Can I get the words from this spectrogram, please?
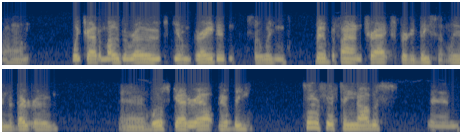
Um, we try to mow the roads, get them graded so we can be able to find tracks pretty decently in the dirt road. And we'll scatter out. There'll be 10 or 15 of us and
